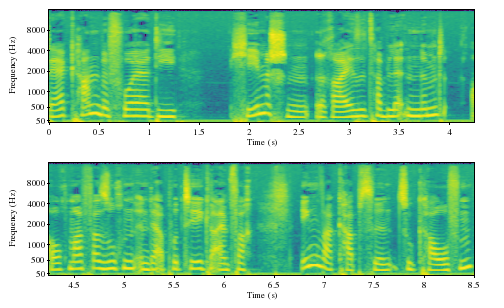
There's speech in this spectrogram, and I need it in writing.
der kann, bevor er die chemischen Reisetabletten nimmt, auch mal versuchen, in der Apotheke einfach Ingwerkapseln zu kaufen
